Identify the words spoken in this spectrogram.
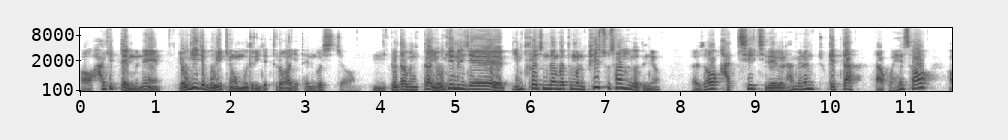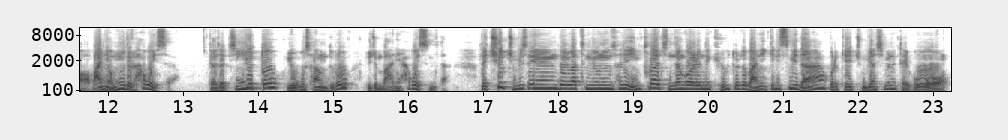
어, 하기 때문에 여기 이제 모이킹 업무들이 이제 들어가게 되는 것이죠. 음, 그러다 보니까 여기는 이제 인프라 진단 같은 거는 필수 사항이거든요. 그래서 같이 진행을 하면 좋겠다 라고 해서 어, 많이 업로드를 하고 있어요. 그래서 이것도 요구사항으로 요즘 많이 하고 있습니다. 근데 취업 준비생들 같은 경우는 사실 인프라 진단과 관련된 교육들도 많이 있긴 있습니다. 그렇게 준비하시면 되고,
